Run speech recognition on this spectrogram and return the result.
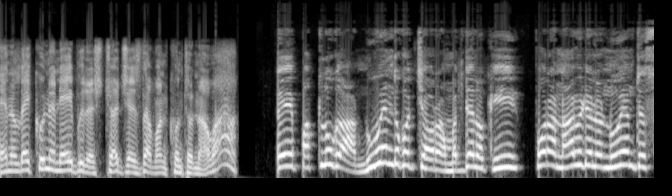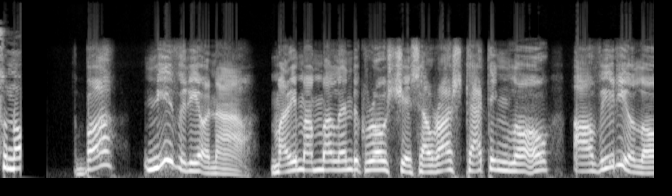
నేను లేకుండా నేబుల్ స్టార్ట్ చేద్దాం అనుకుంటున్నావా? ఏ పట్లుగా నువ్వెందుకు వచ్చావురా మధ్యలోకి? పోరా నా వీడియోలో నువ్వేం చేస్తున్నావు? బా నీ వీడియోనా మరి మమ్మల్ని ఎందుకు రోస్ట్ చేసావురా స్టార్టింగ్లో? ఆ వీడియోలో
